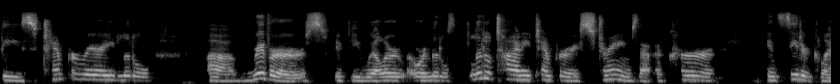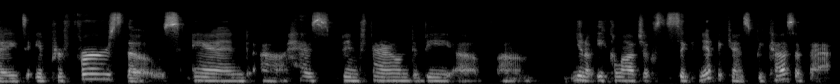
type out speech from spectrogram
these temporary little uh, rivers, if you will, or, or little, little tiny temporary streams that occur in cedar glades. It prefers those and uh, has been found to be of um, you know, ecological significance because of that.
